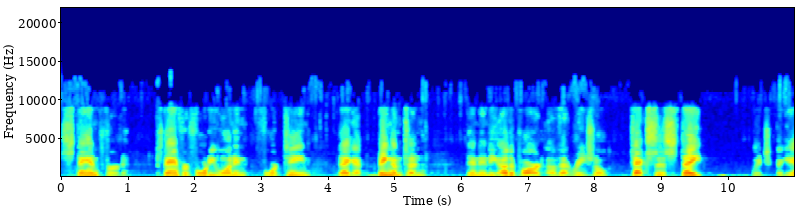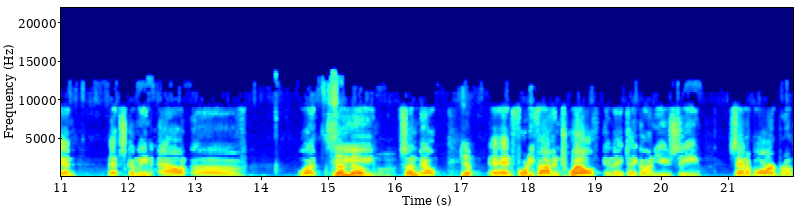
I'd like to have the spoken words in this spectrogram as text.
Stanford. Stanford 41 and 14. They got Binghamton. Then in the other part of that regional, Texas State, which again, that's coming out of what the Sun Belt. Sun Belt, Yep. and 45 and 12, and they take on UC Santa Barbara.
